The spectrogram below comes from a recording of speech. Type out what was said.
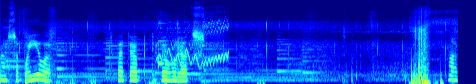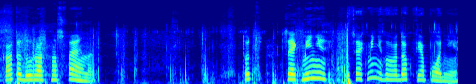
Ну, все поїли. Тепер треба піти прогулятися. А карта дуже атмосферна. Тут це як міні. Це як міні-городок в Японії.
